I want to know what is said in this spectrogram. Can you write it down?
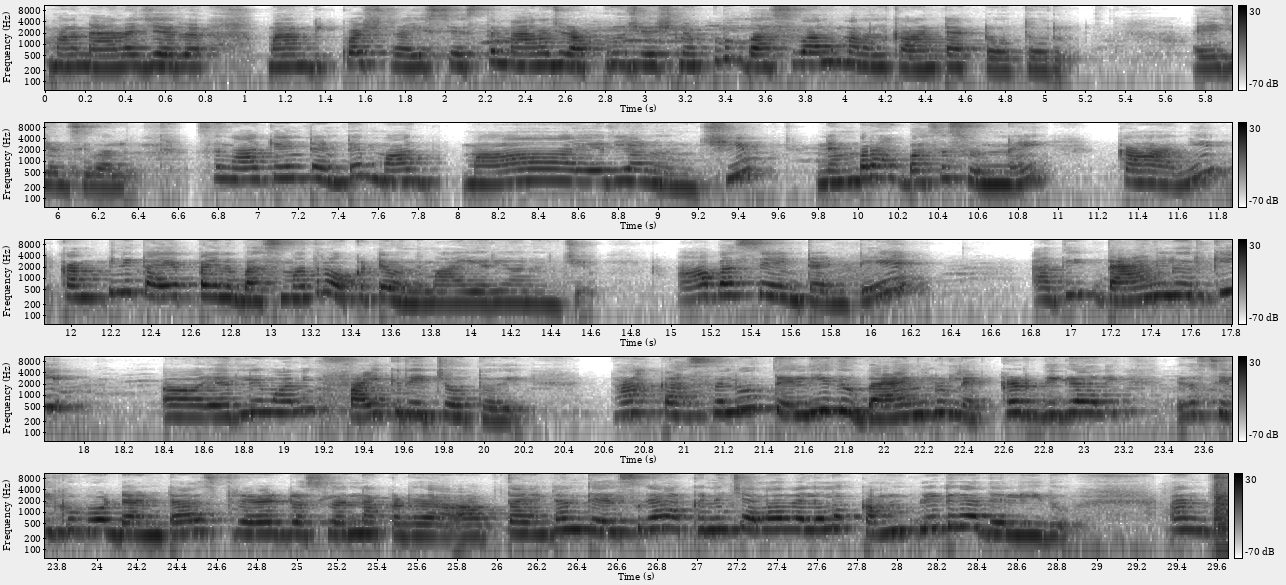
మన మేనేజర్ మనం రిక్వెస్ట్ రైస్ చేస్తే మేనేజర్ అప్రూవ్ చేసినప్పుడు బస్ వాళ్ళు మనల్ని కాంటాక్ట్ అవుతారు. ఏజెన్సీ వాళ్ళు. సో నాకేంటంటే మా మా ఏరియా నుంచి నెంబర్ ఆఫ్ బస్సెస్ ఉన్నాయి. కానీ కంపెనీ టైప్ అయిన బస్సు మాత్రం ఒకటే ఉంది మా ఏరియా నుంచి. ఆ బస్సు ఏంటంటే అది బెంగళూరుకి ఎర్లీ మార్నింగ్ ఫైవ్కి రీచ్ అవుతుంది. నాకు అసలు తెలీదు బెంగళూరులో ఎక్కడ దిగాలి? ఏదో సిల్క్ బోర్డ్ అంట ప్రైవేట్ డ్రెస్సులన్నీ అక్కడ ఆపుతాయంట అని తెలుసుగా అక్కడి నుంచి ఎలా వెళ్ళాలో కంప్లీట్గా తెలియదు అండ్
